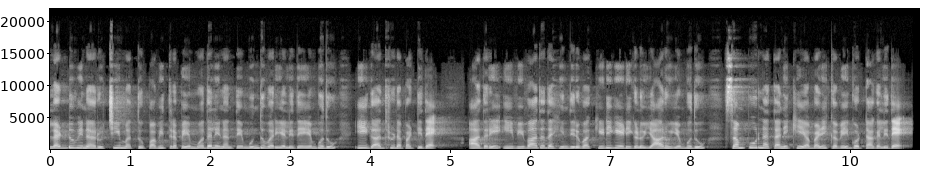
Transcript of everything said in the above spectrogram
ಲಡ್ಡುವಿನ ರುಚಿ ಮತ್ತು ಪವಿತ್ರತೆ ಮೊದಲಿನಂತೆ ಮುಂದುವರಿಯಲಿದೆ ಎಂಬುದು ಈಗ ದೃಢಪಟ್ಟಿದೆ. ಆದರೆ ಈ ವಿವಾದದ ಹಿಂದಿರುವ ಕಿಡಿಗೇಡಿಗಳು ಯಾರು ಎಂಬುದು ಸಂಪೂರ್ಣ ತನಿಖೆಯ ಬಳಿಕವೇ ಗೊತ್ತಾಗಲಿದೆ.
